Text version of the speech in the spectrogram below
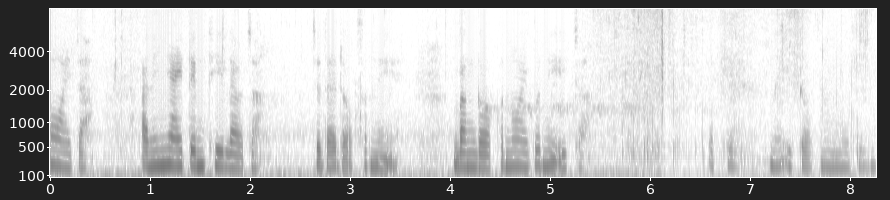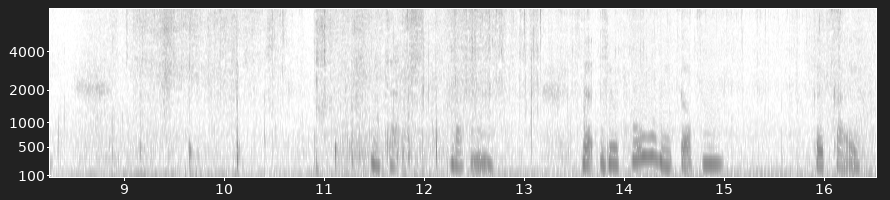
น้อยจ้ะอันนี้ใหญ่เต็มทีแล้วจ้ะจะได้ดอกสนีบางดอกก็น้อยกว่านี้อีกจ้ะโอเคในอีกดอกหนึ่งเมื่อกี้นี่นี่จ้ะดอกนึง เดินอยู่พูมีดอกไกลๆ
